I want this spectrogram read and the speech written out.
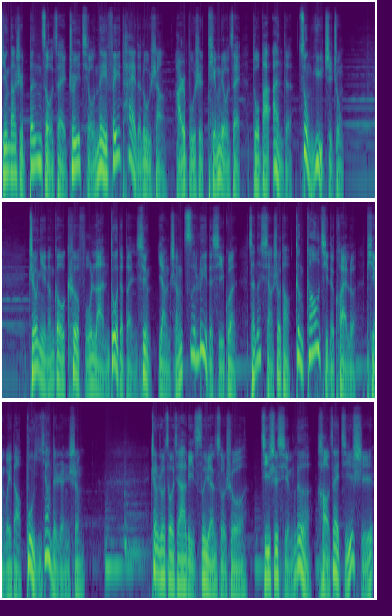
应当是奔走在追求内啡肽的路上。而不是停留在多巴胺的纵欲之中。只有你能够克服懒惰的本性，养成自律的习惯，才能享受到更高级的快乐，品味到不一样的人生。正如作家李思源所说：“及时行乐，好在及时；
